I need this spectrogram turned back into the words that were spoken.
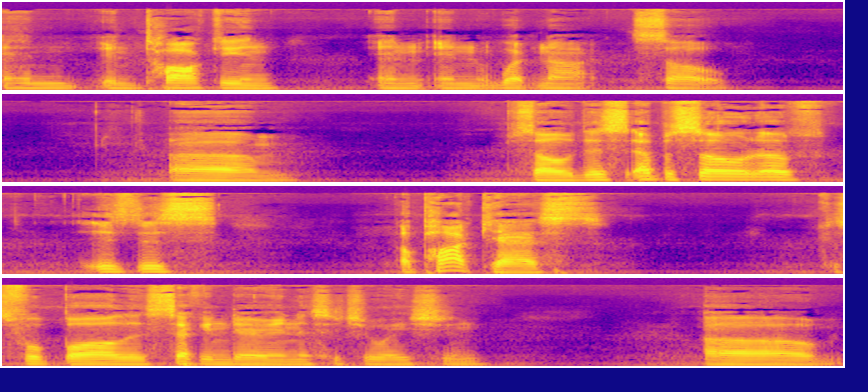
and and talking and and whatnot. So, um, so this episode of is this a podcast because football is secondary in this situation. Um,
